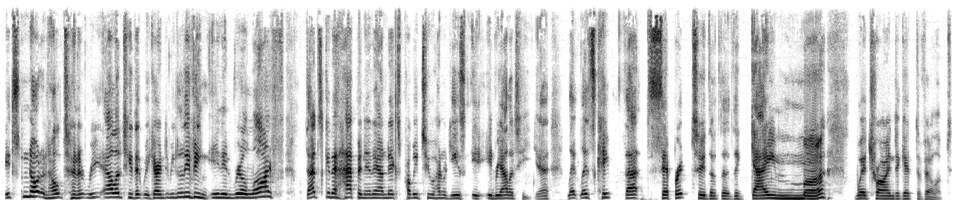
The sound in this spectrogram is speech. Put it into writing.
It's not an alternate reality that we're going to be living in in real life. That's going to happen in our next probably 200 years in, in reality. Yeah. Let, let's keep that separate to the, the, the game we're trying to get developed.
